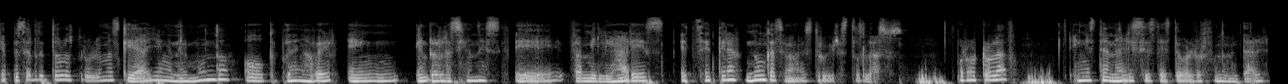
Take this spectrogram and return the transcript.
que a pesar de todos los problemas que hayan en el mundo o que pueden haber en, en relaciones eh, familiares, etcétera, nunca se van a destruir estos lazos. Por otro lado, en este análisis de este valor fundamental,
